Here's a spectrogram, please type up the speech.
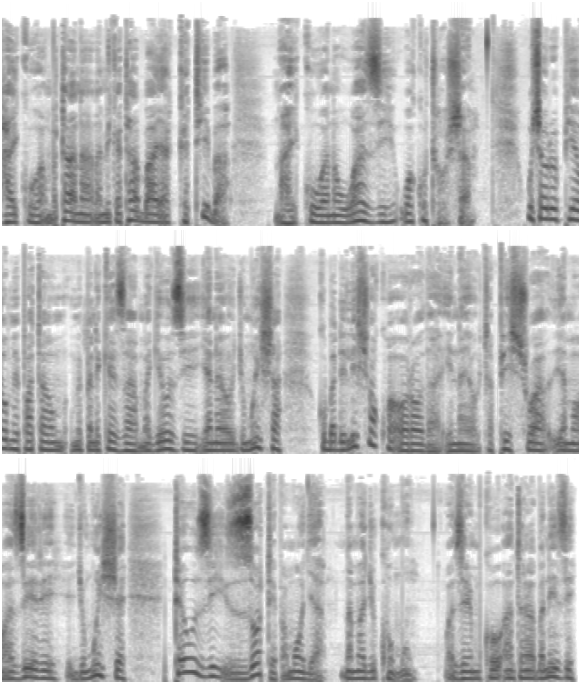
haikuambatana na mikataba ya katiba na haikuwa na uwazi wa kutosha. Ushauri pia umepata umependekeza mageuzi yanayojumuisha kubadilishwa kwa orodha inayochapishwa ya mawaziri ijumuishe teuzi zote pamoja na majukumu. Waziri Mkuu Anthony Albanese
